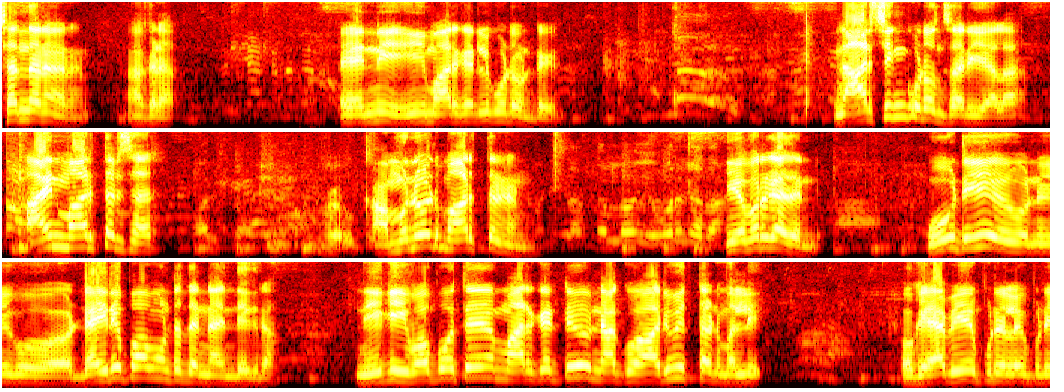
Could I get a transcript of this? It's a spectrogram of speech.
చందనగర్ అక్కడ. అవన్నీ ఈ మార్కెట్లు కూడా ఉంటాయి. నార్సింగ్ కూడా ఉంది సార్ ఇవాళ ఆయన మారుతాడు సార్. అమ్మనోడు మారుతాడండి ఎవరు కాదండి. ఒకటి నీకు డైరీ ఫామ్ ఉంటుందండి ఆయన దగ్గర. నీకు ఇవ్వకపోతే మార్కెట్ నాకు అరివిస్తాడు మళ్ళీ. ఒక యాభై ఇప్పుడు ఇప్పుడు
